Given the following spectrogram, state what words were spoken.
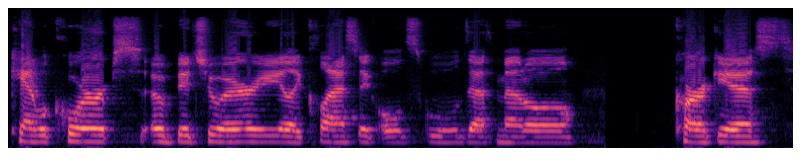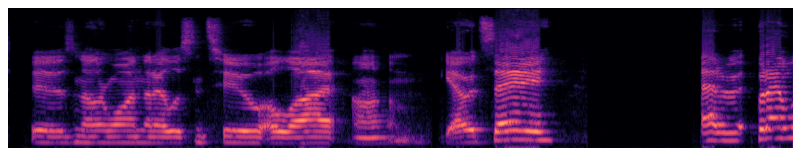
Cannibal Corpse, Obituary, like classic old school death metal. Carcass is another one that I listen to a lot. Um, yeah, I would say out of it, but I,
